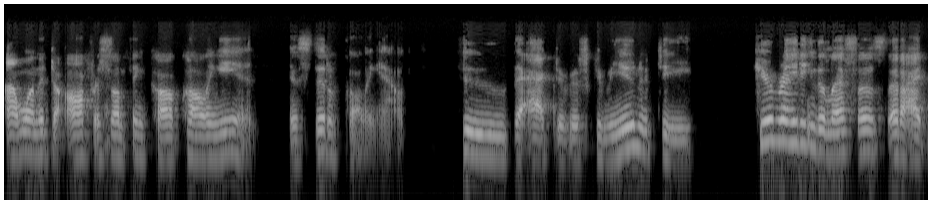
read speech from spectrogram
I wanted to offer something called calling in instead of calling out to the activist community, curating the lessons that I'd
